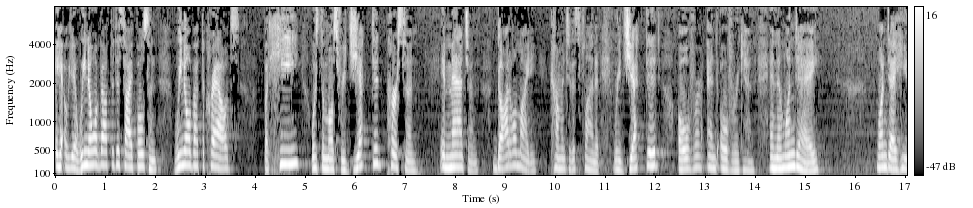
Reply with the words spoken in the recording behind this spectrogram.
Oh yeah, we know about the disciples and we know about the crowds, but he was the most rejected person. Imagine God Almighty coming into this planet, rejected over and over again. And then one day, one day he,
